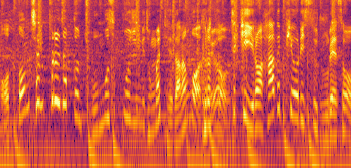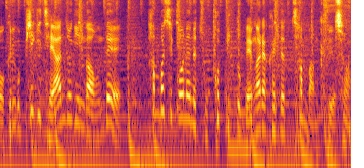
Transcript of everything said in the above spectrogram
어떤 챔프를 잡던 좋은 모습 보여주는 게 정말 대단한 것 같아요. 그렇죠. 특히 이런 하드 피어리스 룰에서 그리고 픽이 제한적인 가운데 한 번씩 꺼내는 조커 픽도 맹활약할 때도 참 많고요. 그렇죠.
